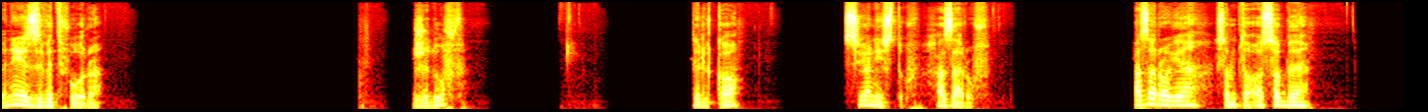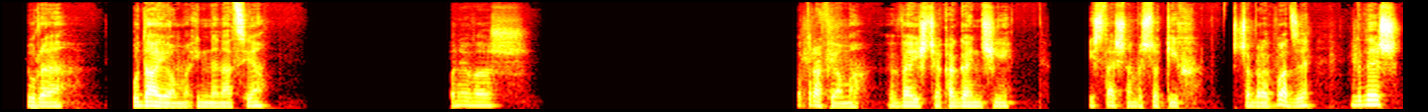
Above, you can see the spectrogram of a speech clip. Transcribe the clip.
to nie jest wytwór Żydów, tylko sionistów, Hazarów. Hazarowie są to osoby, które udają inne nacje, ponieważ potrafią wejść jak agenci i stać na wysokich szczeblach władzy, gdyż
